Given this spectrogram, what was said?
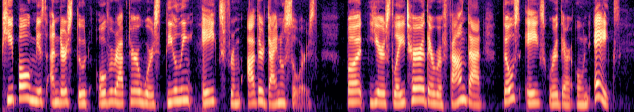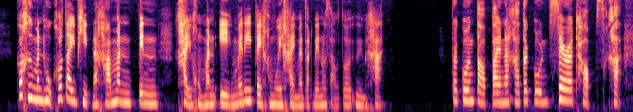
people misunderstood oviraptor were stealing eggs from other dinosaurs. But years later, they were found that those eggs were their own eggs. ก็คือมันถูกเข้าใจผิดนะคะ มันเป็นไข่ของมันเองไม่ได้ไปขโมยไข่มาจากไดโนเสาร์ตัวอื่นค่ะ ตระกูลต่อไปนะคะ ตระกูล Ceratops ค่ะ เ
